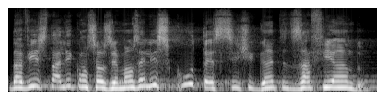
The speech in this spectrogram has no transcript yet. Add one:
Davi está ali com seus irmãos, ele escuta esse gigante desafiando.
